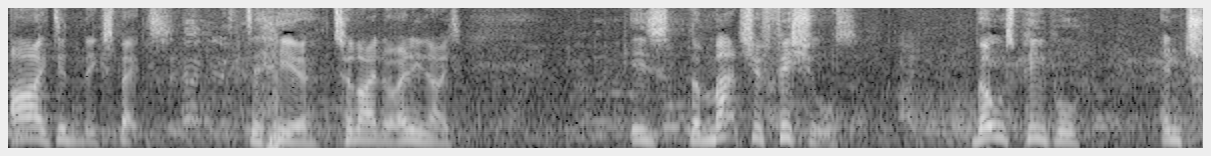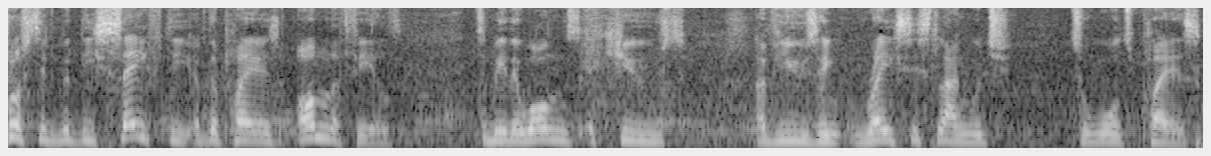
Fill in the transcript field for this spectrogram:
I didn't expect to hear tonight or any night is the match officials, those people entrusted with the safety of the players on the field, to be the ones accused of using racist language towards players.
